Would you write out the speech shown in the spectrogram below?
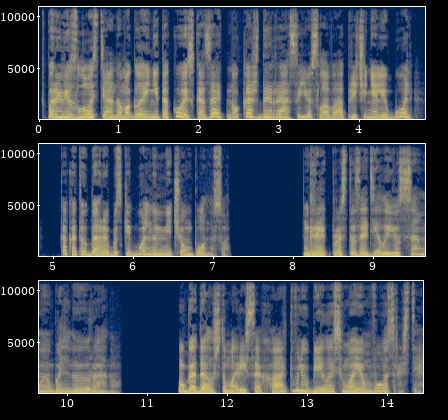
В порыве злости она могла и не такое сказать, но каждый раз ее слова причиняли боль, как от удара баскетбольным мячом по носу. Грег просто задел ее самую больную рану. Угадал, что Мариса Харт влюбилась в моем возрасте.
